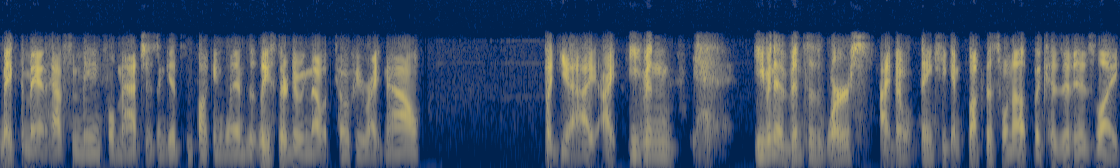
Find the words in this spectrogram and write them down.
make the man have some meaningful matches and get some fucking wins. At least they're doing that with Kofi right now. But yeah, I, I even even if Vince is worse, I don't think he can fuck this one up because it is like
